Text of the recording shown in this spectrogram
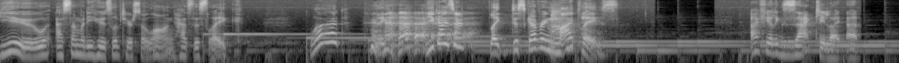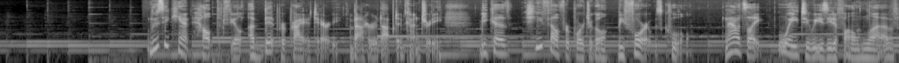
you, as somebody who's lived here so long, has this like, what? Like, you guys are like discovering my place. I feel exactly like that. Lucy can't help but feel a bit proprietary about her adopted country because she fell for Portugal before it was cool. Now it's like way too easy to fall in love.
